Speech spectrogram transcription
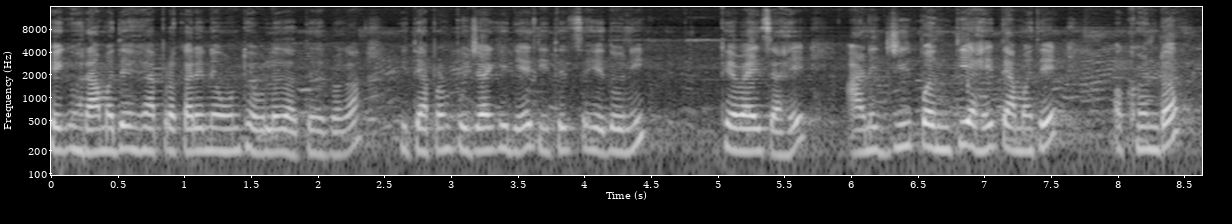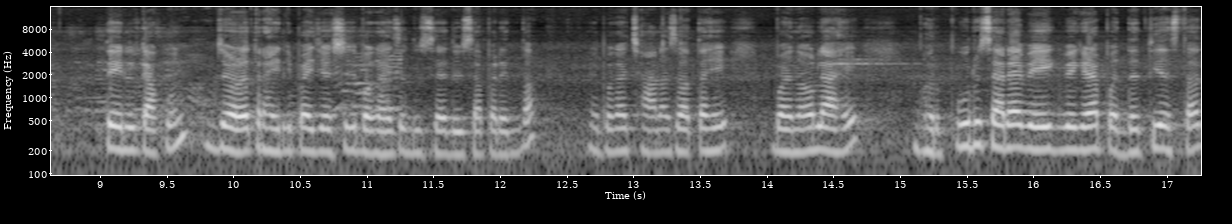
हे घरामध्ये ह्या प्रकारे नेऊन ठेवलं जातं हे बघा. इथे आपण पूजा केली आहे तिथेच हे दोन्ही ठेवायचं आहे. आणि जी पंती आहे त्यामध्ये अखंड तेल टाकून जळत राहिली पाहिजे असे बघायचं दुसऱ्या दिवसापर्यंत. हे बघा छान असं आता हे बनवलं आहे. भरपूर साऱ्या वेगवेगळ्या पद्धती असतात.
